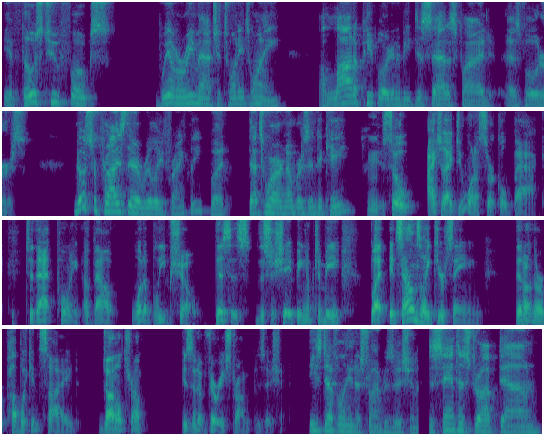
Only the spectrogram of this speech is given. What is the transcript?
if those two folks, if we have a rematch at 2020, a lot of people are going to be dissatisfied as voters. No surprise there, really, frankly, but that's where our numbers indicate. Mm, so, actually, I do want to circle back to that point about what a bleep show this is. This is shaping up to me, but it sounds like you're saying that on the Republican side, Donald Trump is in a very strong position. He's definitely in a strong position. DeSantis dropped down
